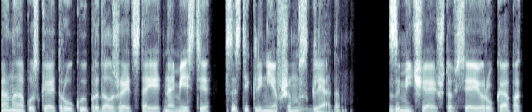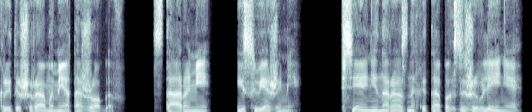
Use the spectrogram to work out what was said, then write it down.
Она опускает руку и продолжает стоять на месте со стекленевшим взглядом. Замечаю, что вся ее рука покрыта шрамами от ожогов. Старыми и свежими. Все они на разных этапах заживления,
